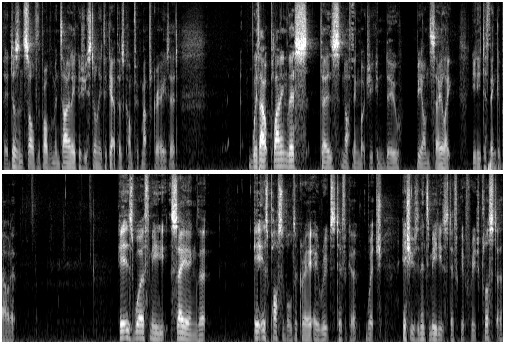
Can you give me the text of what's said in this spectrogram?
but it doesn't solve the problem entirely because you still need to get those config maps created. Without planning this, there's nothing much you can do beyond say like you need to think about it. It is worth me saying that it is possible to create a root certificate which issues an intermediate certificate for each cluster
